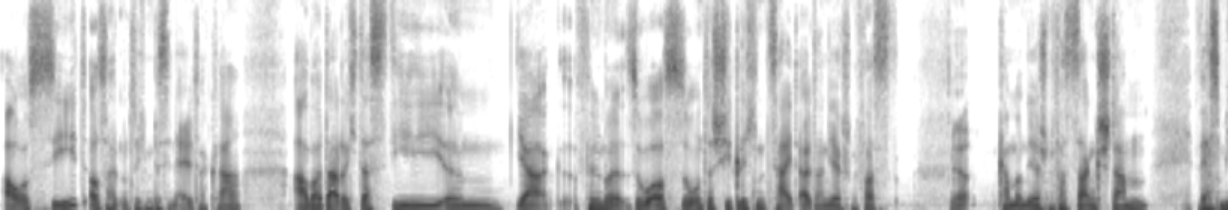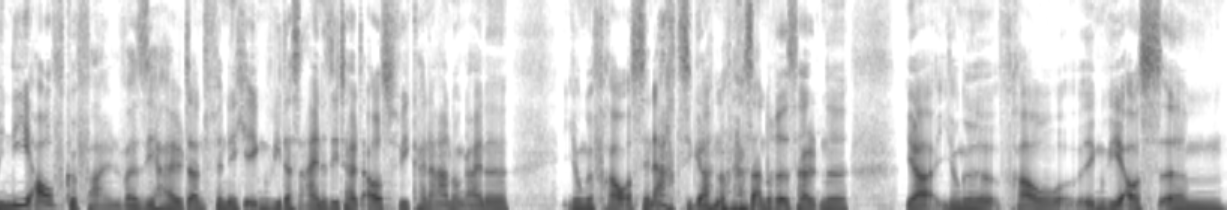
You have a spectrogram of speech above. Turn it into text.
aussieht, außer halt natürlich ein bisschen älter, klar. Aber dadurch, dass die ähm, ja, Filme so aus so unterschiedlichen Zeitaltern ja schon fast, ja. kann man ja schon fast sagen, stammen, wäre es mir nie aufgefallen, weil sie halt dann, finde ich, irgendwie, das eine sieht halt aus wie, keine Ahnung, eine junge Frau aus den 80ern und das andere ist halt eine, ja, junge Frau irgendwie aus, ähm,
